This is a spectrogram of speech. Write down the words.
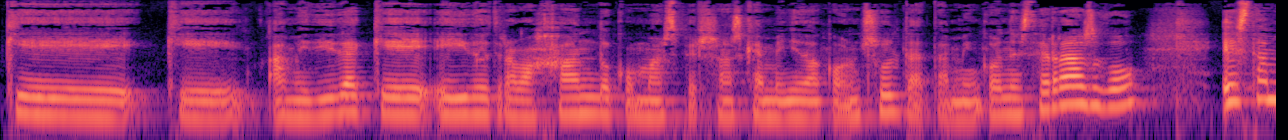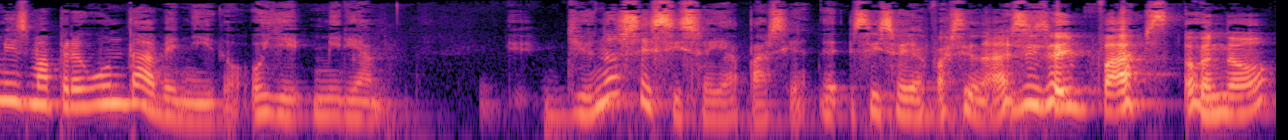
que, a medida que he ido trabajando con más personas que han venido a consulta también con este rasgo, esta misma pregunta ha venido. Oye, Miriam, yo no sé si soy, si soy apasionada, si soy paz o no,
